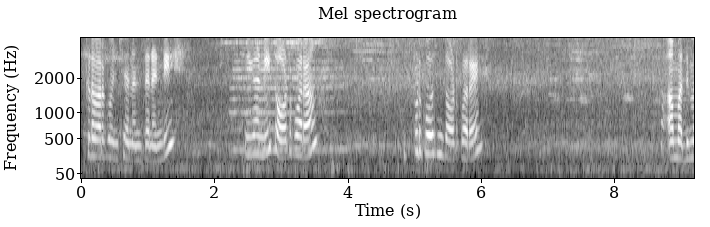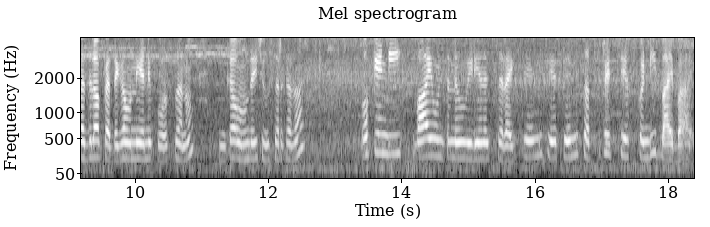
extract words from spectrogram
ఇక్కడ వరకు ఉంచాను అంతేనండి. ఇగండి తోటకూర. ఇప్పుడు కోసిన తోటకూరే. ఆ మధ్య మధ్యలో పెద్దగా ఉన్నాయని కోస్తాను. ఇంకా ఉంది చూసారు కదా. ఓకే అండి బాయ్ ఉంటాను. వీడియో నచ్చితే లైక్ చేయండి షేర్ చేయండి సబ్స్క్రైబ్ చేసుకోండి. Bye bye.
